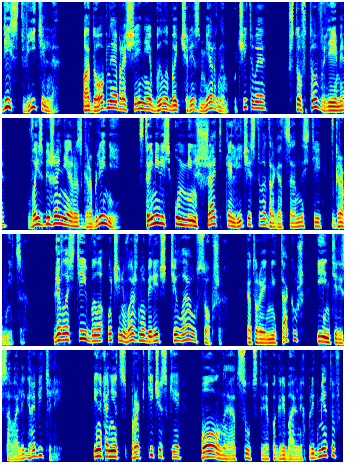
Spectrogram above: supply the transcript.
Действительно, подобное обращение было бы чрезмерным, учитывая, что в то время во избежание разграблений стремились уменьшать количество драгоценностей в гробницах. Для властей было очень важно уберечь тела усопших, которые не так уж и интересовали грабителей. И, наконец, практически полное отсутствие погребальных предметов,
